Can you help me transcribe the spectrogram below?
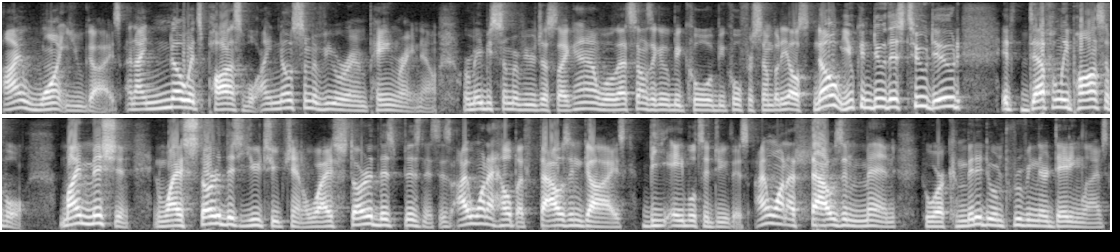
I want you guys. And I know it's possible. I know some of you are in pain right now. Or maybe some of you are just like, eh, well, that sounds like it would be cool. It would be cool for somebody else. No, you can do this too, dude. It's definitely possible. My mission and why I started this YouTube channel, why I started this business is I want to help a thousand guys be able to do this. I want a thousand men who are committed to improving their dating lives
